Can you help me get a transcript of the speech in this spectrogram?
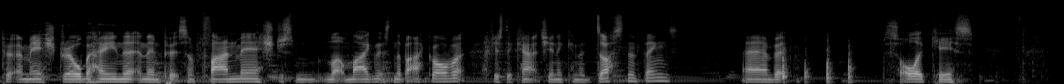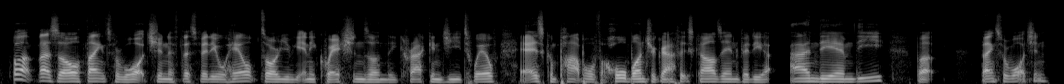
put a mesh drill behind it and then put some fan mesh, just little magnets in the back of it, just to catch any kind of dust and things. Um, but solid case. But that's all. Thanks for watching. If this video helped or you've got any questions on the Kraken G12, it is compatible with a whole bunch of graphics cards, NVIDIA and AMD. But thanks for watching.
